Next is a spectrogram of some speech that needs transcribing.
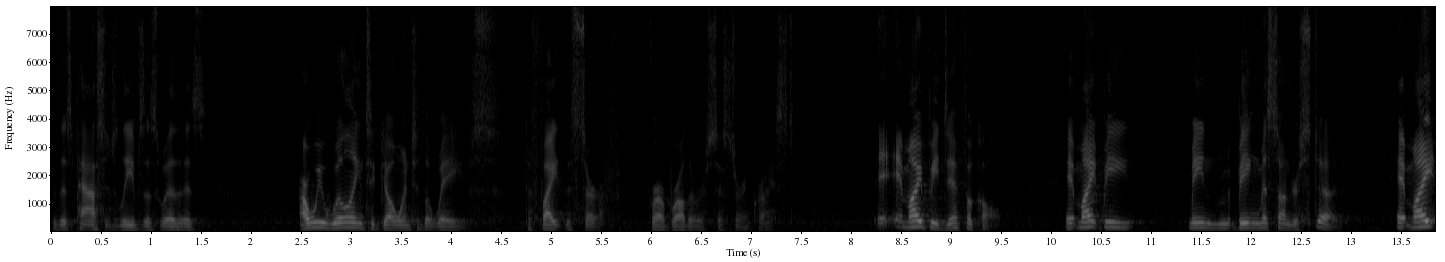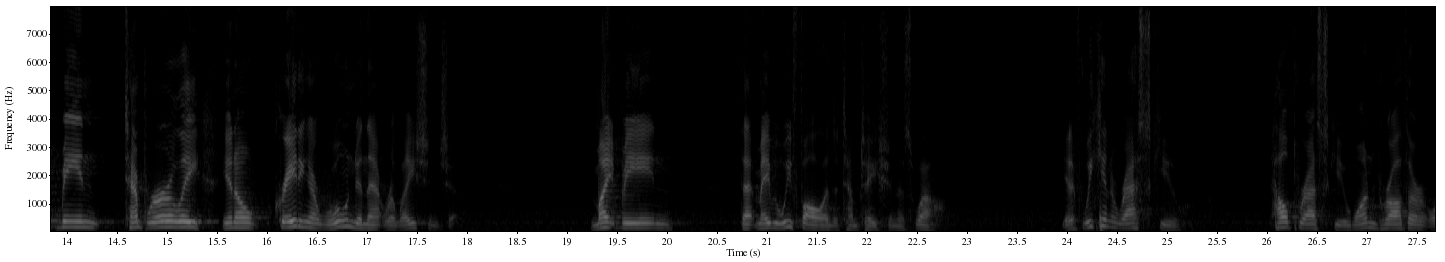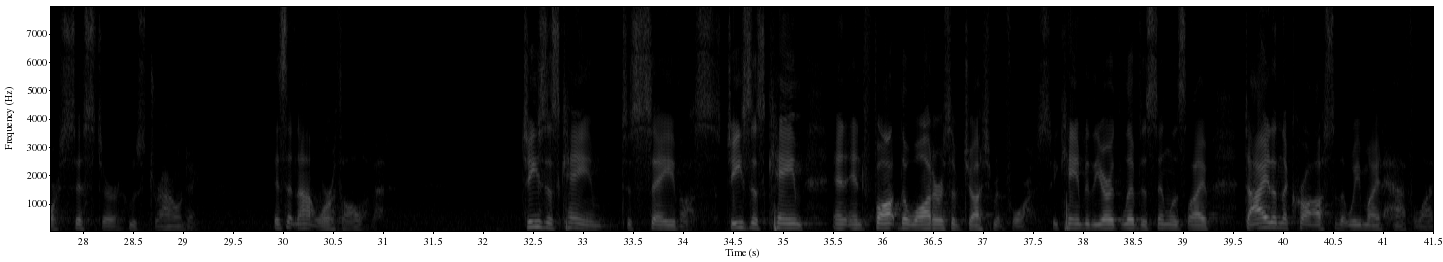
that this passage leaves us with is are we willing to go into the waves to fight the surf for our brother or sister in Christ? It, might be difficult. It might be mean being misunderstood. It might mean temporarily, you know, creating a wound in that relationship. It might mean that maybe we fall into temptation as well. Yet if we can rescue help rescue one brother or sister who's drowning, is it not worth all of it? Jesus came to save us. Jesus came and, and fought the waters of judgment for us. He came to the earth, lived a sinless life, died on the cross so that we might have life.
